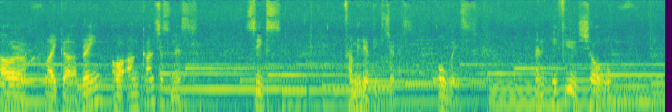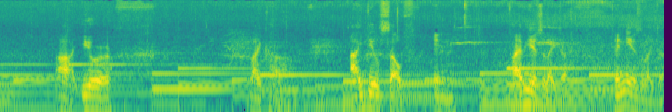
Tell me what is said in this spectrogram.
our like uh, brain or unconsciousness seeks familiar pictures always and if you show uh, your like uh, ideal self in five years later ten years later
